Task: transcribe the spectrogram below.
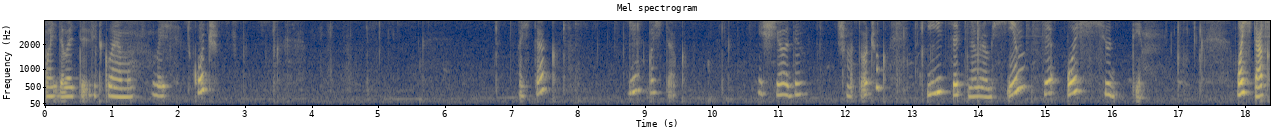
Ой, давайте відклеїмо весь скотч. Ось так. І ось так. І ще один шматочок. І це номером 7. Це ось сюди. Ось так.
